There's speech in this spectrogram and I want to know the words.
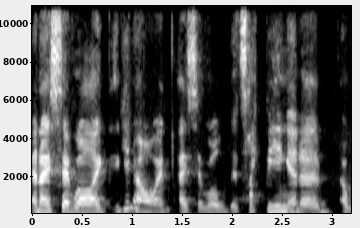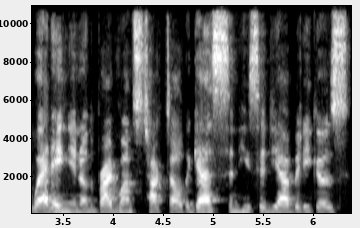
and i said well i you know i, I said well it's like being at a, a wedding you know the bride wants to talk to all the guests and he said yeah but he goes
